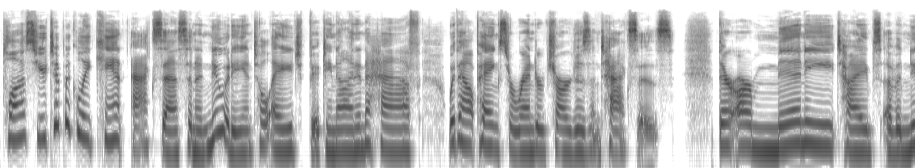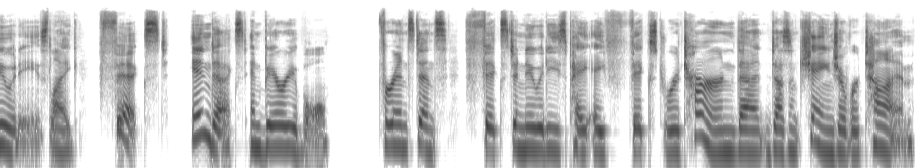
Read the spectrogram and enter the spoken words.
Plus, you typically can't access an annuity until age 59 and a half without paying surrender charges and taxes. There are many types of annuities like fixed, indexed, and variable. For instance, fixed annuities pay a fixed return that doesn't change over time.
